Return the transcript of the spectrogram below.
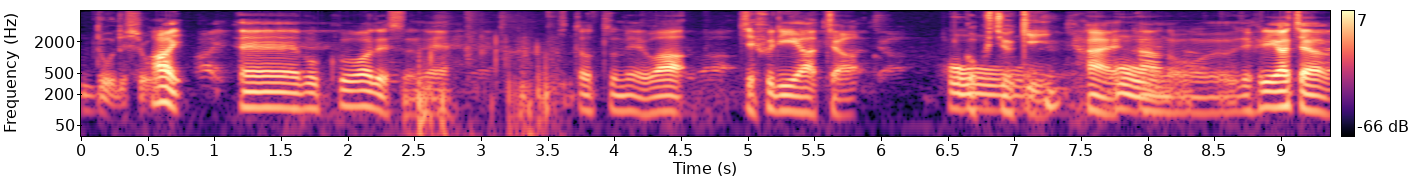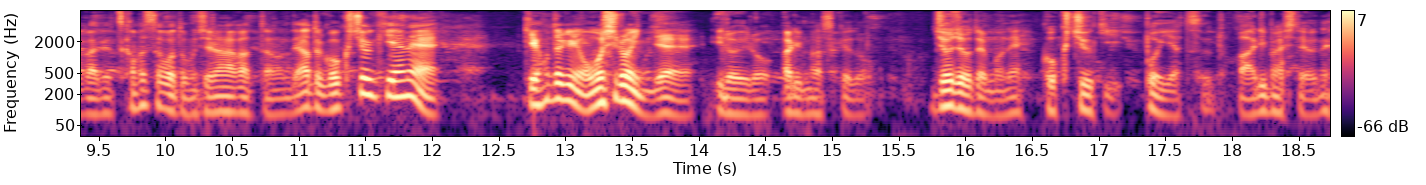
どうでしょう？はい、えー僕はですね一つ目はジェフリー・アーチャー獄中記はいあのジェフリー・アーチャーがね捕まってたことも知らなかったのであと獄中記はね基本的に面白いんでいろいろありますけどジョジョでもね獄中記っぽいやつとかありましたよね。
